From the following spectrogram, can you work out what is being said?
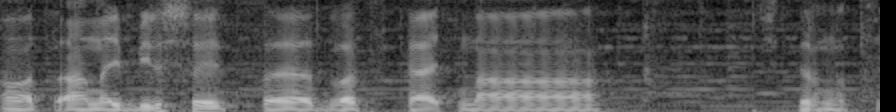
От, а найбільший це 25 на 14.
